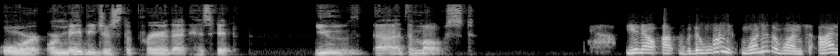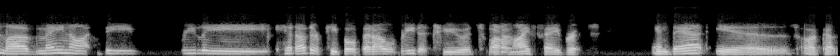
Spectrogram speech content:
or or maybe just the prayer that has hit you uh, the most? You know, uh, the one one of the ones I love may not be really hit other people, but I will read it to you. It's one of my favorites, and that is oh, I've got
